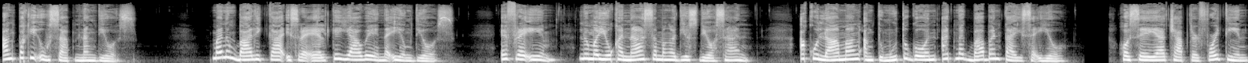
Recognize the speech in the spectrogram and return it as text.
Ang pakiusap ng Diyos Manumbalik ka, Israel, kay Yahweh na iyong Diyos. Ephraim, lumayo ka na sa mga Diyos-Diyosan. Ako lamang ang tumutugon at nagbabantay sa iyo. Hosea chapter 14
